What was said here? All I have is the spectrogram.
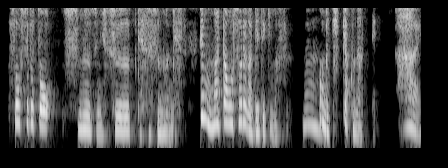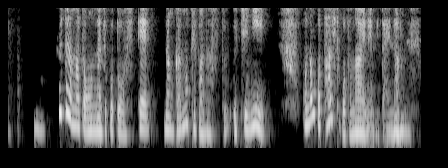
そうすると、スムーズにスーって進むんです。でもまた恐れが出てきます。うん、今度ちっちゃくなって。はい。そしたらまた同じことをして、何回も手放すとうちに、あ、なんか大したことないね、みたいになるんですよ。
